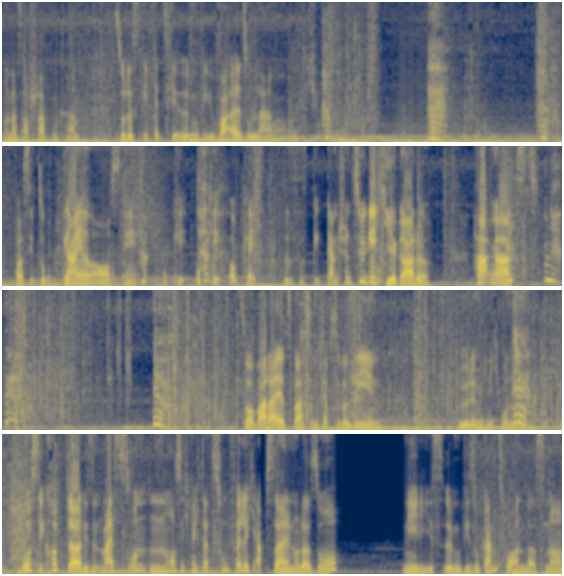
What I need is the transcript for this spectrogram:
man das auch schaffen kann. So, das geht jetzt hier irgendwie überall so lang und ich... Das sieht so geil aus, ey. Okay, okay, okay. Das, ist, ganz schön zügig hier gerade. Hakenaxt. So, war da jetzt was und ich habe es übersehen? Würde mich nicht wundern. Wo ist die Krypta? Die sind meistens unten. Muss ich mich da zufällig abseilen oder so? Nee, die ist irgendwie so ganz woanders, ne?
